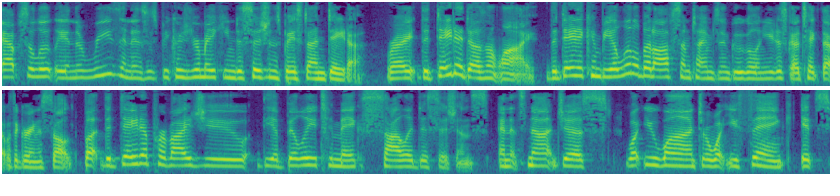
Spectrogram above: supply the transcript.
Absolutely. And the reason is, is because you're making decisions based on data right? The data doesn't lie. The data can be a little bit off sometimes in Google and you just got to take that with a grain of salt. But the data provides you the ability to make solid decisions. And it's not just what you want or what you think. It's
